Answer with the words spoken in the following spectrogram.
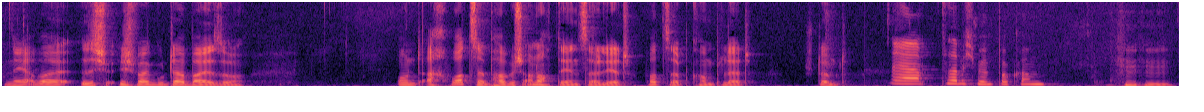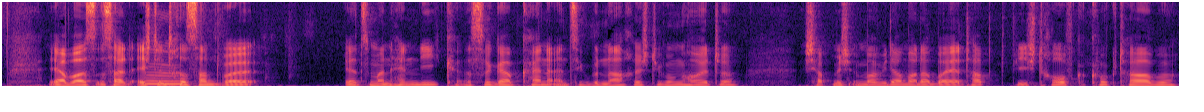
Nee, aber ich, ich war gut dabei so. Und ach, WhatsApp habe ich auch noch deinstalliert. WhatsApp komplett. Stimmt. Ja, das habe ich mitbekommen. ja, aber es ist halt echt Mhm. interessant, weil jetzt mein Handy, es gab keine einzige Benachrichtigung heute. Ich habe mich immer wieder mal dabei ertappt, wie ich drauf geguckt habe.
